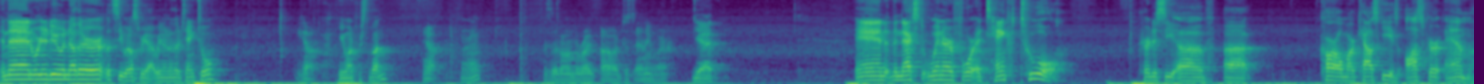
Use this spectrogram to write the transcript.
and then we're gonna do another. Let's see what else we got. We got another tank tool. Yeah. You want to push the button? Yeah. All right. Is it on the right? Oh, just anywhere. Yeah. And the next winner for a tank tool, courtesy of uh, Carl Markowski, is Oscar M.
